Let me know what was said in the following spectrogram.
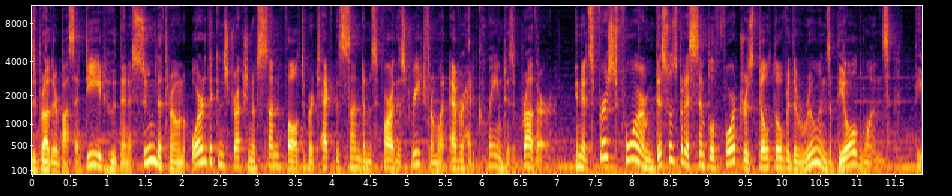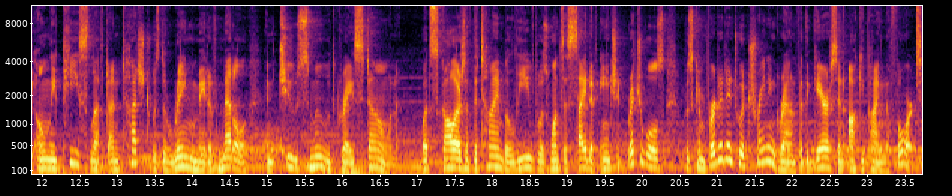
His brother Basadid, who then assumed the throne, ordered the construction of Sunfall to protect the Sundom's farthest reach from whatever had claimed his brother. In its first form, this was but a simple fortress built over the ruins of the old ones. The only piece left untouched was the ring made of metal and two smooth gray stone. What scholars of the time believed was once a site of ancient rituals was converted into a training ground for the garrison occupying the fort.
